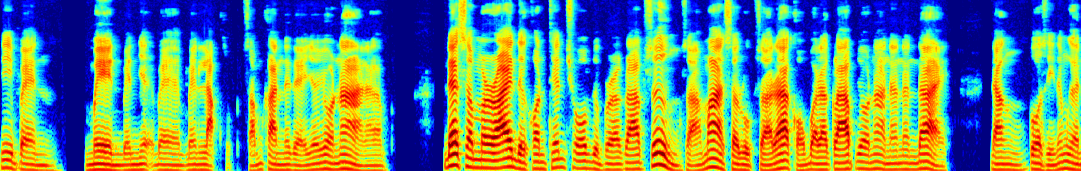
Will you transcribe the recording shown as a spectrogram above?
ที่เป็นเมนเป็นเป็นหลักสำคัญในแต่ย่อๆหน้านะครับ that summarize the content of the paragraph ซึ่งสามารถสรุปสาระของ paragraph ย่อหน้านั้นๆได้ ดังตัวสีน้ำเงิน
